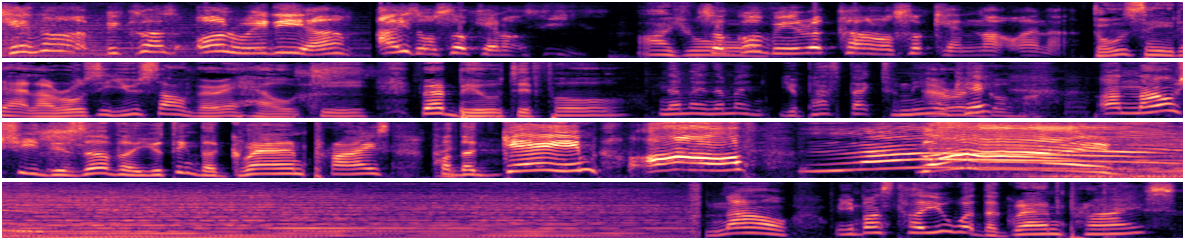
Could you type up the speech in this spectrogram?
Cannot, because already, uh, eyes also cannot see. Ayo. So go mirror count also cannot one. Uh. Don't say that, La Rosie. You sound very healthy, very beautiful. Never mind, never mind. You pass back to me, Aaron, okay? go, huh? Uh, now she deserve it. You think the grand prize for the game of life. Now, we must tell you what the grand prize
